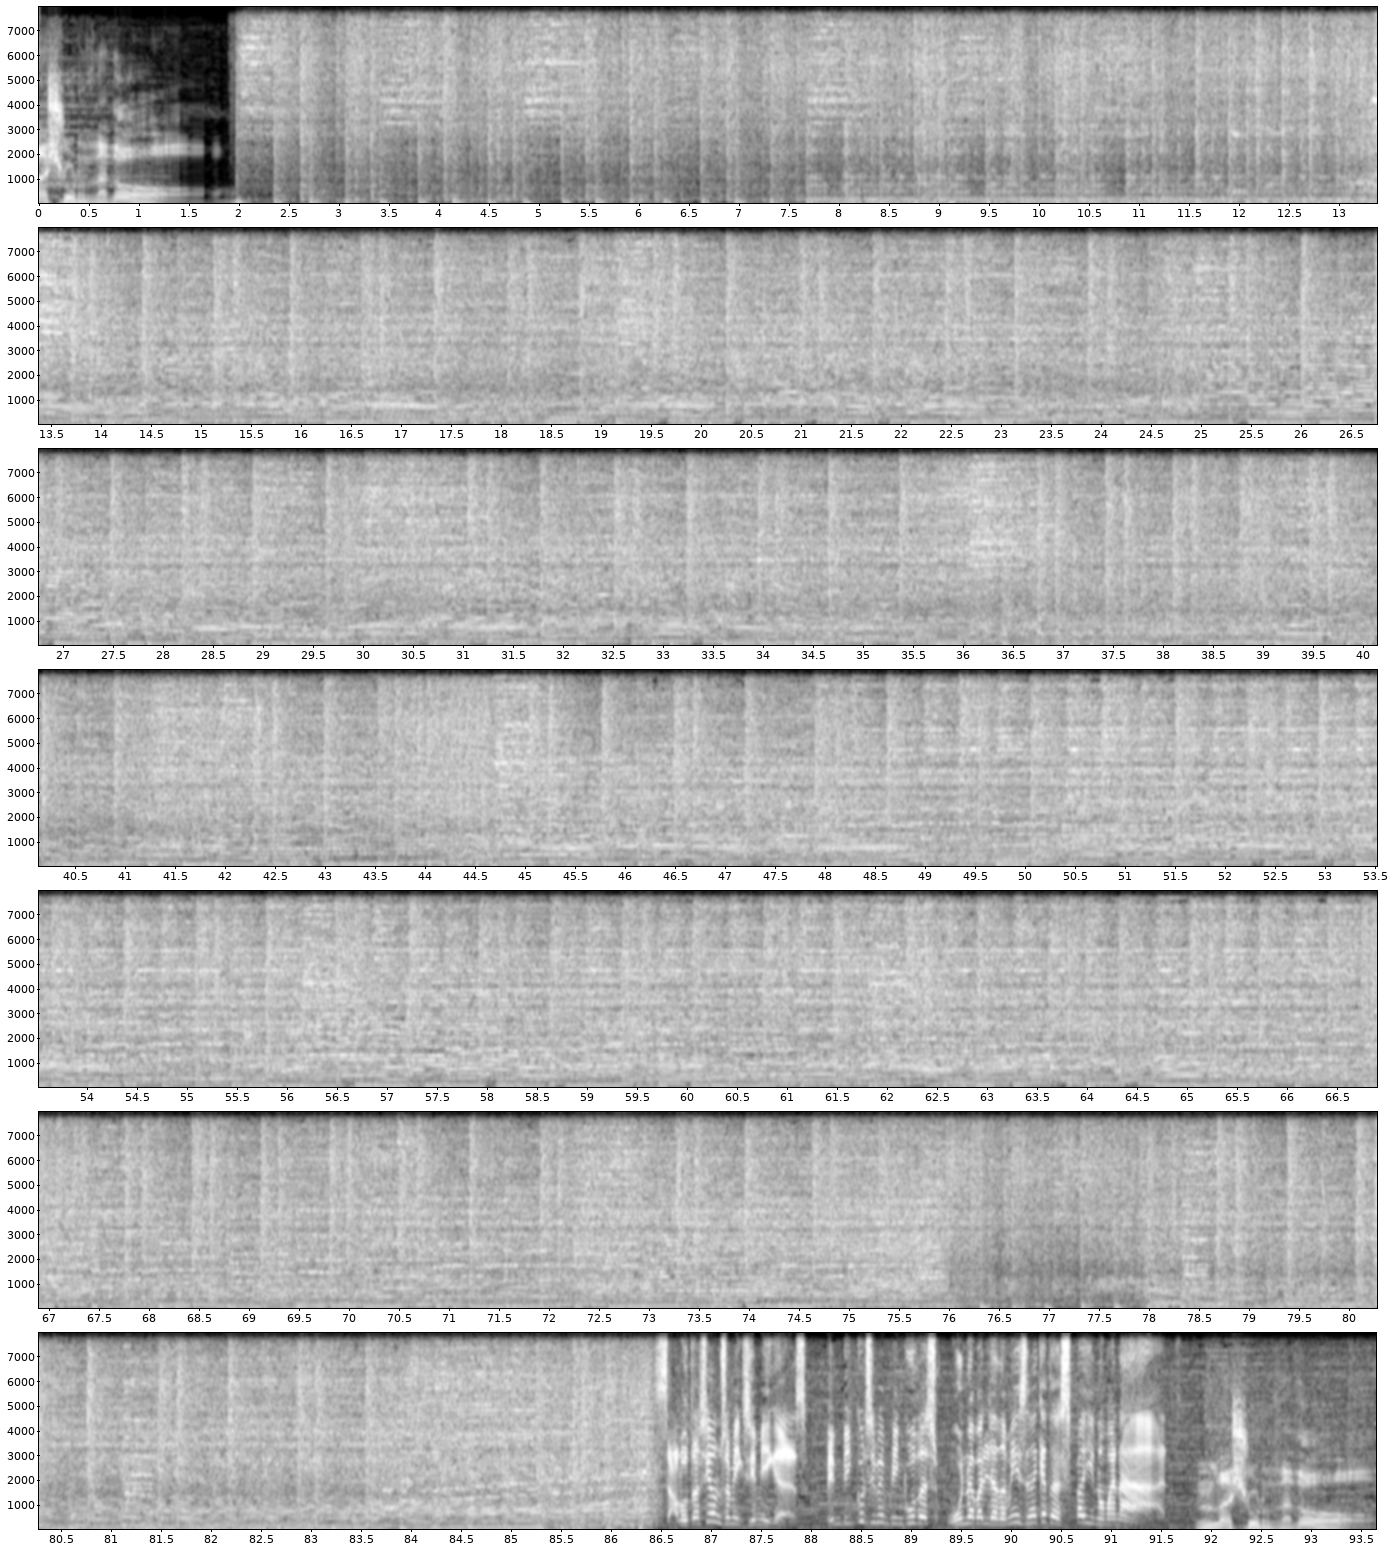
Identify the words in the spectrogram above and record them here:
L'aixordador. Amics i amigues! Benvinguts i benvingudes una vetllada més en aquest espai anomenat... L'aixordador.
